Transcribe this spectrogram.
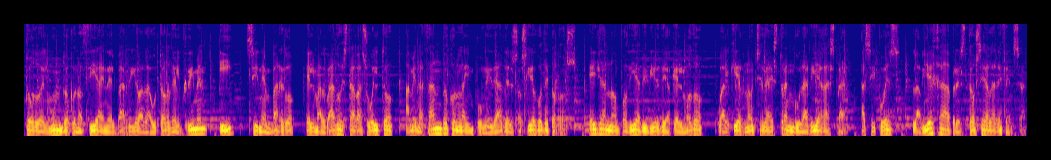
Todo el mundo conocía en el barrio al autor del crimen, y, sin embargo, el malvado estaba suelto, amenazando con la impunidad del sosiego de todos. Ella no podía vivir de aquel modo, cualquier noche la estrangularía Gaspar. Así pues, la vieja aprestóse a la defensa.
